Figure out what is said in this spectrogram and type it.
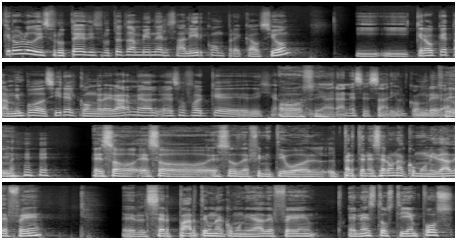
creo lo disfruté, disfruté también el salir con precaución. Y, creo que también puedo decir el congregarme, eso fue que dije, oh, ah, ya era necesario el congregarme. Eso, eso, eso definitivo. El, pertenecer a una comunidad de fe, el ser parte de una comunidad de fe en estos tiempos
